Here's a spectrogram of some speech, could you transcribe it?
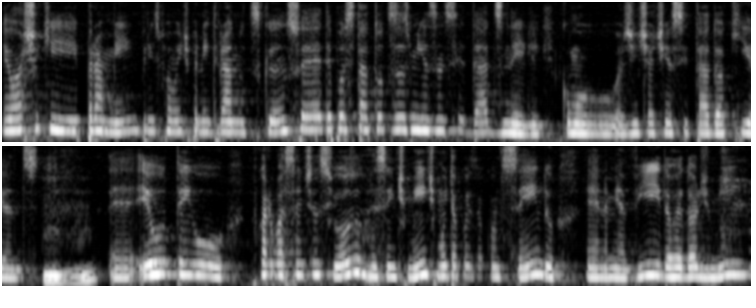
Eu acho que, para mim, principalmente para entrar no descanso, é depositar todas as minhas ansiedades nele, como a gente já tinha citado aqui antes. Uhum. É, eu tenho ficado bastante ansioso recentemente, muita coisa acontecendo é, na minha vida, ao redor de mim.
